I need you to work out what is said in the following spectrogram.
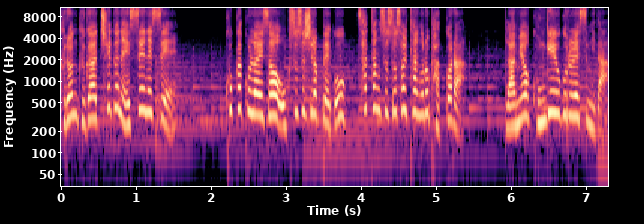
그런 그가 최근 SNS에 코카콜라에서 옥수수 시럽 빼고 사탕수수 설탕으로 바꿔라 라며 공개 요구를 했습니다.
